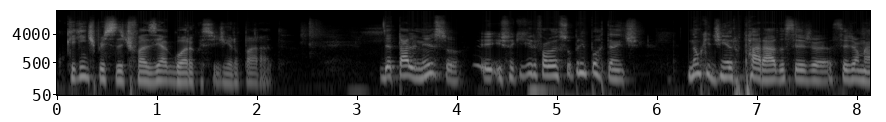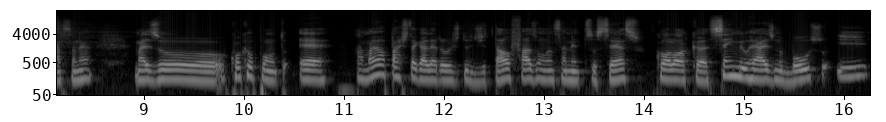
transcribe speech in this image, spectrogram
o que, que a gente precisa de fazer agora com esse dinheiro parado? Detalhe nisso, isso aqui que ele falou é super importante. Não que dinheiro parado seja, seja massa, né? Mas o qual que é o ponto? É, a maior parte da galera hoje do digital faz um lançamento de sucesso, coloca 100 mil reais no bolso e,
